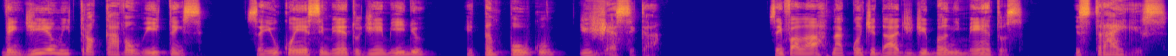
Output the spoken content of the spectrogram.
vendiam e trocavam itens sem o conhecimento de Emílio e tampouco de Jéssica. Sem falar na quantidade de banimentos, strikes,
